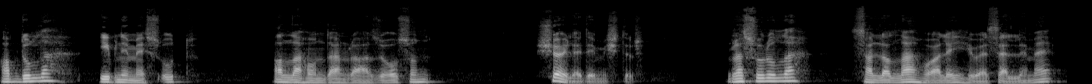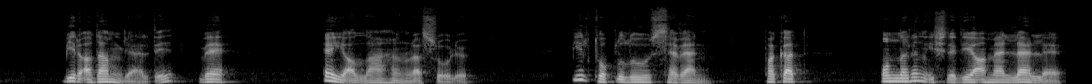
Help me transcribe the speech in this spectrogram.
Abdullah İbni Mes'ud Allah ondan razı olsun şöyle demiştir. Rasulullah sallallahu aleyhi ve selleme bir adam geldi ve ey Allah'ın Resulü bir topluluğu seven fakat onların işlediği amellerle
